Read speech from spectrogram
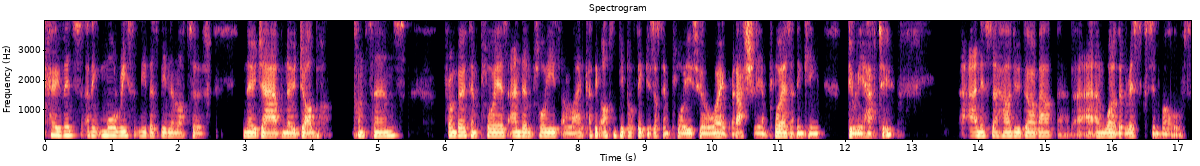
COVID. I think more recently there's been a lot of no jab, no job concerns from both employers and employees alike. I think often people think it's just employees who are worried, but actually employers are thinking do we have to? And if so, how do we go about that? And what are the risks involved?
